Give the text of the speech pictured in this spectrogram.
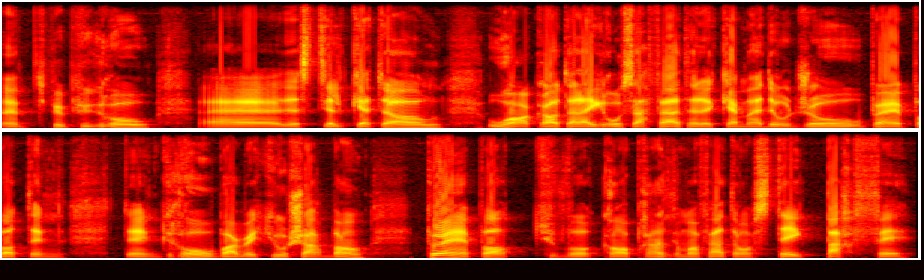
petit peu plus gros euh, de style kettle ou encore tu as la grosse affaire, tu as le Kamado Joe ou peu importe, tu un gros barbecue au charbon. Peu importe, tu vas comprendre comment faire ton steak parfait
